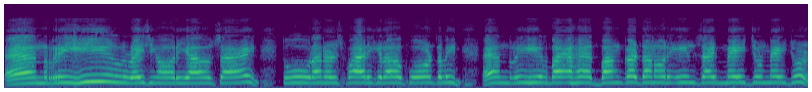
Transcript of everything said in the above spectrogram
Henry Hill racing on the outside. Two runners fighting it out for the lead. Henry Hill by ahead. Vanguard down on the inside. Major Major.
